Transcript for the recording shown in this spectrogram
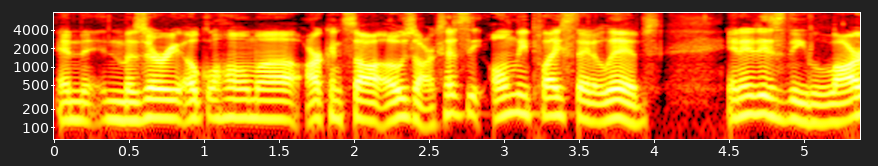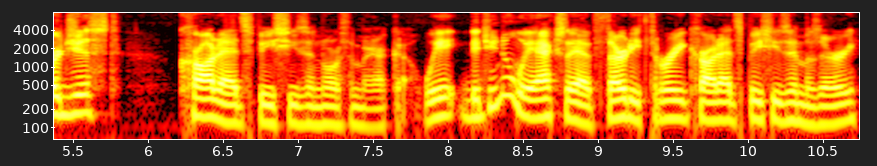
in, the, in Missouri, Oklahoma, Arkansas, Ozarks. That's the only place that it lives, and it is the largest crawdad species in North America. We did you know we actually have 33 crawdad species in Missouri?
